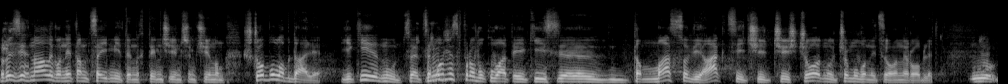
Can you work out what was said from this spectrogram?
розігнали вони там цей мітинг тим чи іншим чином. Що було б далі? Які ну це, це може спровокувати якісь там масові акції, чи, чи що? Ну чому вони цього не роблять? Ну,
